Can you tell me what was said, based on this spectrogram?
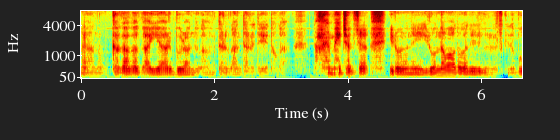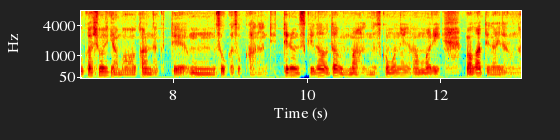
あのガガガガイアールブランドがうんたらがんたらでとか めちゃくちゃいろいろねいろんなワードが出てくるんですけど僕は正直あんま分かんなくてうんそっかそっかなんて言ってるんですけど多分まあ息子もねあんまり分かってないだろうな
